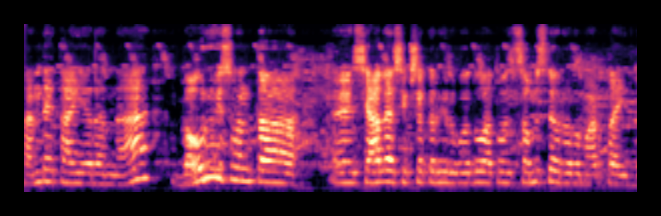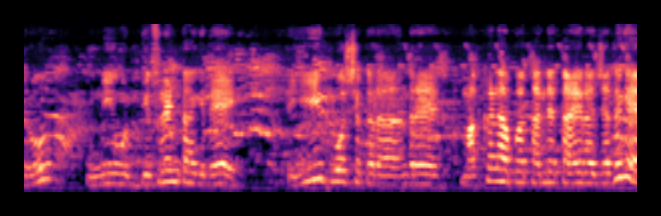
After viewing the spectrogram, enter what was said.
ತಂದೆ ತಾಯಿಯರನ್ನ ಗೌರವಿಸುವಂಥ ಶಾಲಾ ಶಿಕ್ಷಕರಿರ್ಬೋದು ಅಥವಾ ಸಂಸ್ಥೆಯವರು ಮಾಡ್ತಾ ಇದ್ರು, ನೀವು ಡಿಫ್ರೆಂಟ್ ಆಗಿದೆ. ಈ ಪೋಷಕರ ಅಂದರೆ ಮಕ್ಕಳ ತಂದೆ ತಾಯಿಯರ ಜೊತೆಗೆ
